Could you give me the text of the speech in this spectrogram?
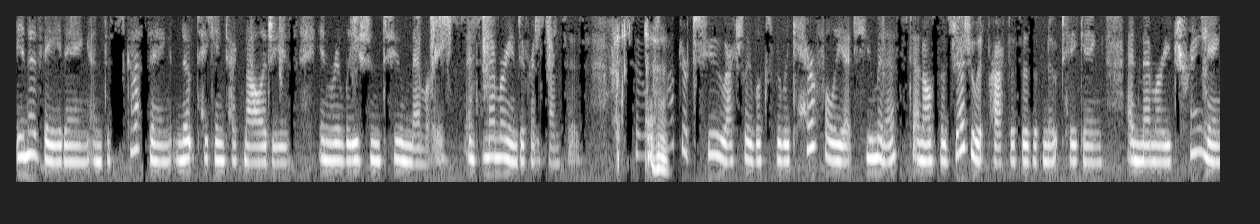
innovating, and discussing note taking technologies in relation to memory and to memory in different senses. So, chapter two actually looks really carefully at humanist and also Jesuit practices of note taking and memory training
